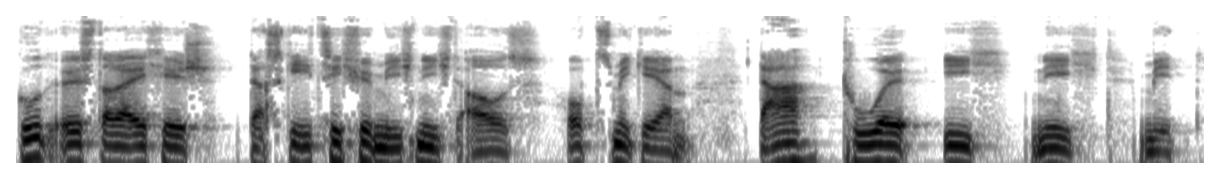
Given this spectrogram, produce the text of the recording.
Gut österreichisch, das geht sich für mich nicht aus. Habt's mich gern. da tue ich nicht mit.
